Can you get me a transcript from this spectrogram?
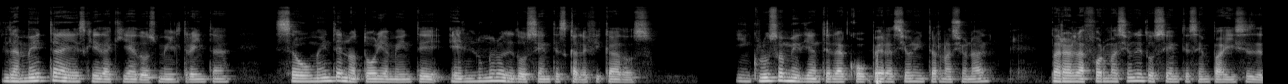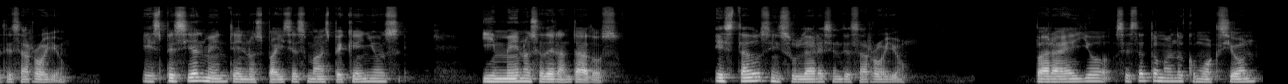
La meta es que de aquí a 2030 se aumente notoriamente el número de docentes calificados, incluso mediante la cooperación internacional para la formación de docentes en países de desarrollo, especialmente en los países más pequeños y menos adelantados, estados insulares en desarrollo. Para ello, se está tomando como acción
